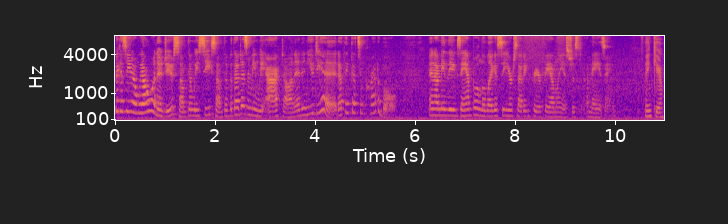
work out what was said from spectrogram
Because, you know, we all want to do something, we see something, but that doesn't mean we act on it, and you did. I think that's incredible. And I mean, the example and the legacy you're setting for your family is just amazing. Thank you.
